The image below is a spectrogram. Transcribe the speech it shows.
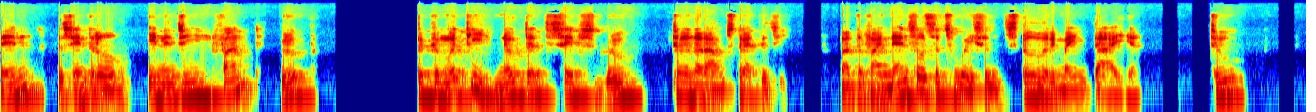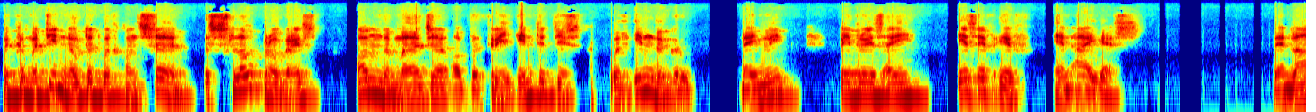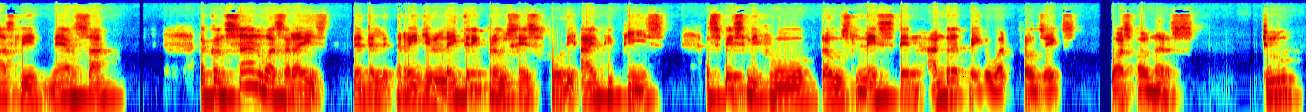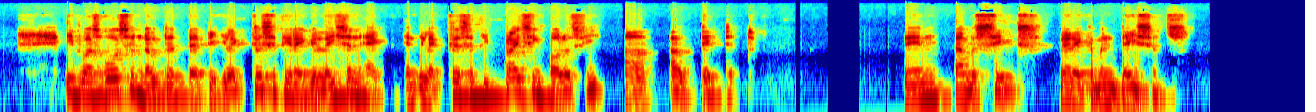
Then, the Central Energy Fund Group the committee noted CEF's group turnaround strategy, but the financial situation still remained dire. Two, the committee noted with concern the slow progress on the merger of the three entities within the group, namely PetroSA, SFF, and iGas. Then lastly, NERSA. A concern was raised that the regulatory process for the IPPs especially for those less than 100 megawatt projects, was onerous. Two, it was also noted that the Electricity Regulation Act and electricity pricing policy are outdated. Then, number six, the recommendations.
